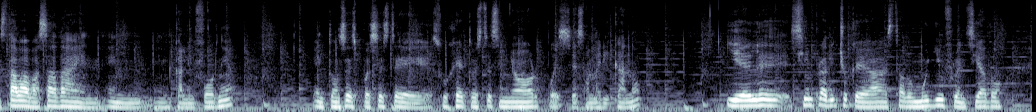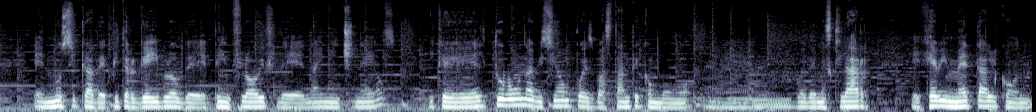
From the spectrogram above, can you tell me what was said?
estaba basada en, en California. Entonces pues este sujeto, este señor pues es americano. Y él eh, siempre ha dicho que ha estado muy influenciado en música de Peter Gabriel, de Pink Floyd, de Nine Inch Nails y que él tuvo una visión pues bastante como eh, de mezclar eh, heavy metal con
